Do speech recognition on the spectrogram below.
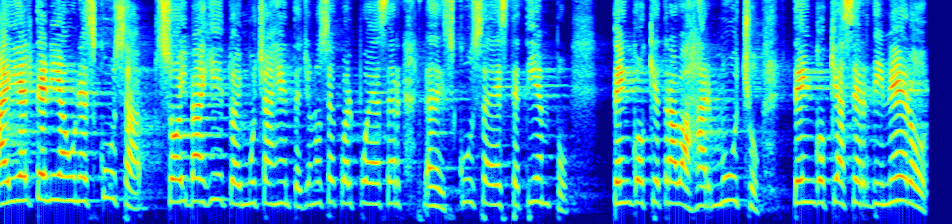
Ahí él tenía una excusa. Soy bajito, hay mucha gente. Yo no sé cuál puede ser la excusa de este tiempo tengo que trabajar mucho, tengo que hacer dinero,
